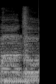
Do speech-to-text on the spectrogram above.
Mano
